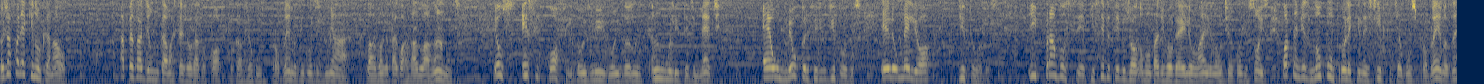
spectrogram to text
Eu já falei aqui no canal, apesar de eu nunca mais ter jogado o KOF por causa de alguns problemas, inclusive minha alavanca está guardada lá há anos. Eu, esse KOF 2002 Unlimited Match é o meu preferido de todos. Ele é o melhor de todos. E para você que sempre teve vontade de jogar ele online e não tinha condições, ou até mesmo não comprou ele aqui na Steam porque tinha alguns problemas, né?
